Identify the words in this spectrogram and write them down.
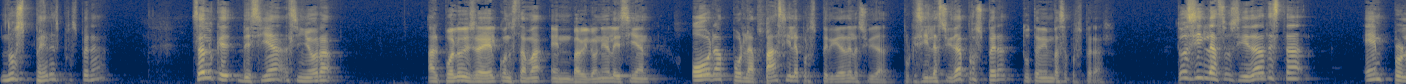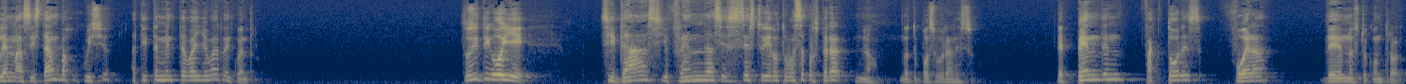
no esperes prosperar. ¿Sabes lo que decía el Señor al pueblo de Israel cuando estaba en Babilonia? Le decían, ora por la paz y la prosperidad de la ciudad. Porque si la ciudad prospera, tú también vas a prosperar. Entonces, si la sociedad está en problemas, si están bajo juicio, a ti también te va a llevar de encuentro. Entonces, si te digo, oye, si das y ofrendas y haces esto y el otro, ¿vas a prosperar? No, no te puedo asegurar eso. Dependen factores fuera de nuestro control.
